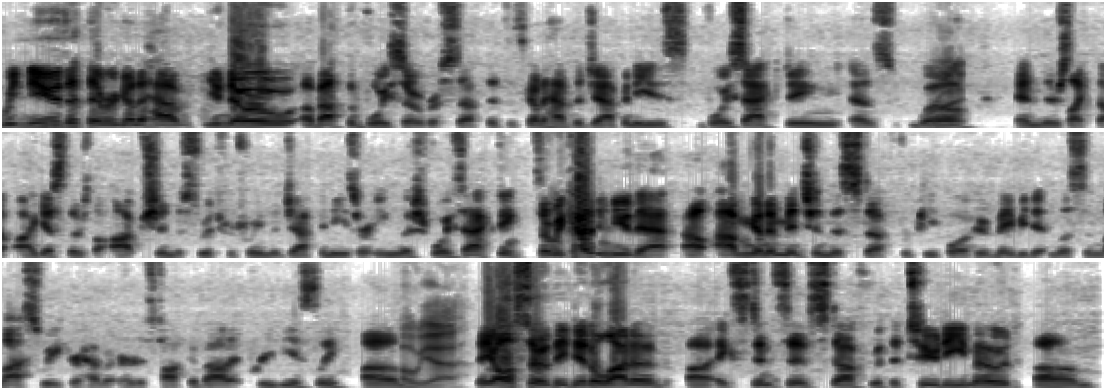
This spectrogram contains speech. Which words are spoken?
we knew that they were going to have you know about the voiceover stuff that it's going to have the Japanese voice acting as well. Right. And there's like the I guess there's the option to switch between the Japanese or English voice acting. So we Okay. kind of knew that. i I'm going to mention this stuff for people who maybe didn't listen last week or haven't heard us talk about it previously. Um, Oh yeah. they also they did a lot of uh, extensive stuff with the 2D mode, um,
